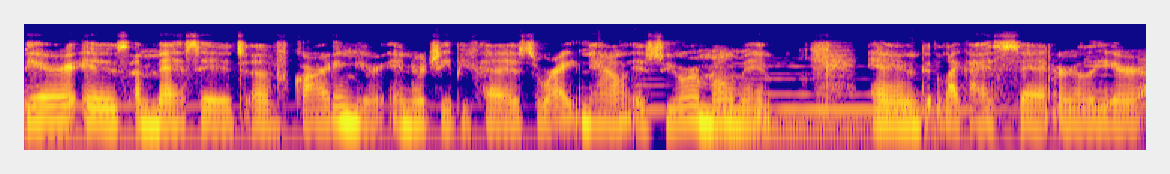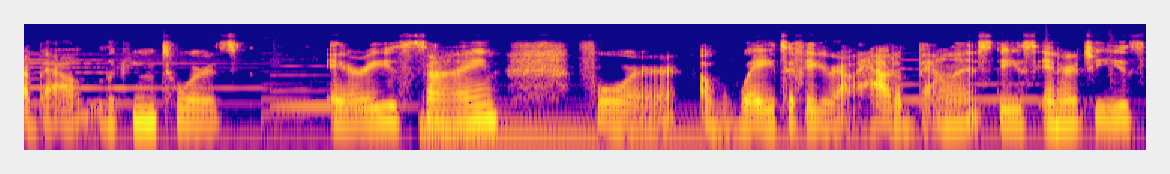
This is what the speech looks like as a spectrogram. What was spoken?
there is a message of guarding your energy because right now is your moment. And like I said earlier about looking towards Aries sign for a way to figure out how to balance these energies.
